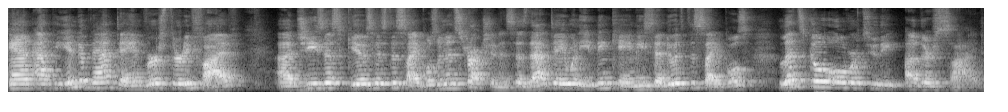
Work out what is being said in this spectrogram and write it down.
And at the end of that day, in verse 35, uh, Jesus gives his disciples an instruction. It says, That day when evening came, he said to his disciples, Let's go over to the other side.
